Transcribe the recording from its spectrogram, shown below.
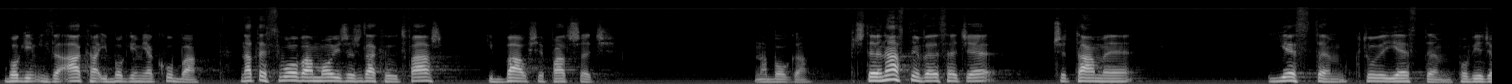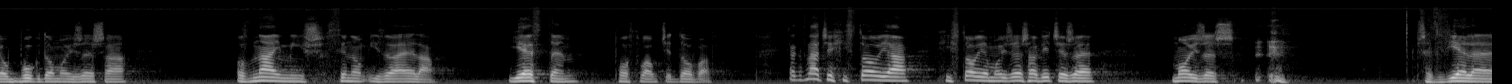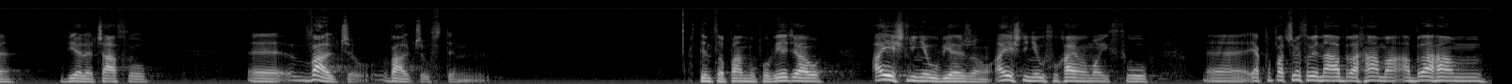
Bogiem Izaaka i Bogiem Jakuba. Na te słowa Mojżesz zakrył twarz i bał się patrzeć na Boga. W czternastym wersecie czytamy Jestem, który jestem, powiedział Bóg do Mojżesza oznajmisz synom Izraela, jestem, posłał cię do was. Jak znacie historia, historię Mojżesza, wiecie, że Mojżesz przez wiele, wiele czasu e, walczył, walczył z tym, z tym, co Pan mu powiedział, a jeśli nie uwierzą, a jeśli nie usłuchają moich słów, e, jak popatrzymy sobie na Abrahama, Abraham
